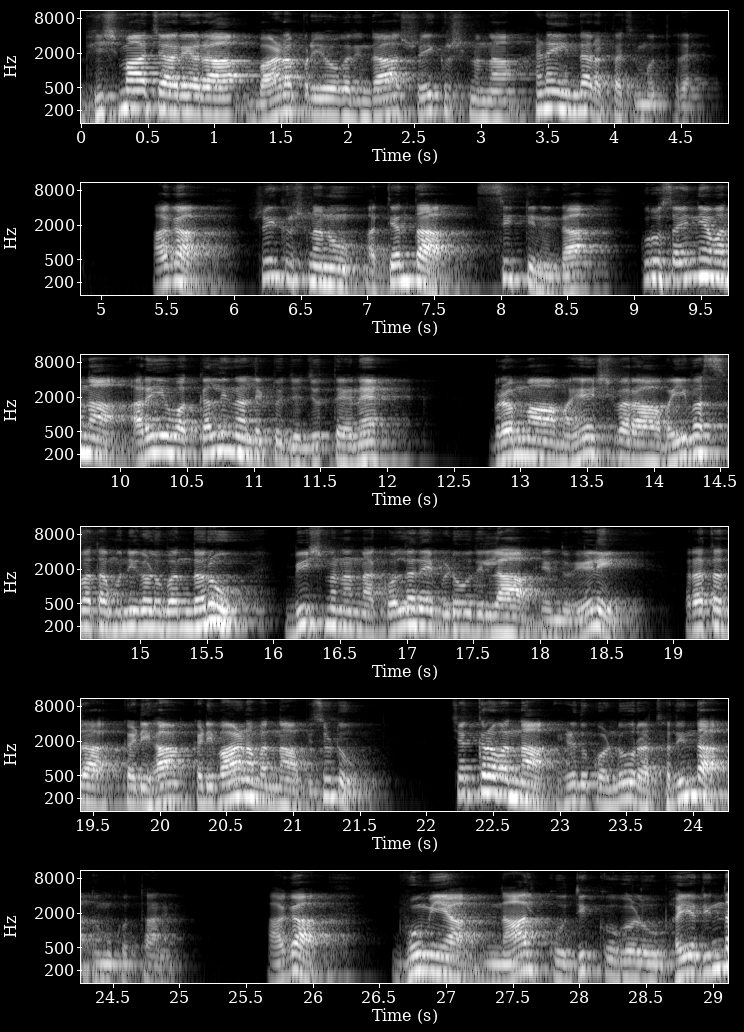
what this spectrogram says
ಭೀಷ್ಮಾಚಾರ್ಯರ ಬಾಣಪ್ರಯೋಗದಿಂದ ಶ್ರೀಕೃಷ್ಣನ ಹಣೆಯಿಂದ ರಕ್ತ ಚಿಮ್ಮುತ್ತದೆ. ಆಗ ಶ್ರೀಕೃಷ್ಣನು ಅತ್ಯಂತ ಸಿಟ್ಟಿನಿಂದ ಕುರು ಸೈನ್ಯವನ್ನು ಅರೆಯುವ ಕಲ್ಲಿನಲ್ಲಿಟ್ಟು ಜಜ್ಜುತ್ತೇನೆ ಬ್ರಹ್ಮ, ಮಹೇಶ್ವರ, ವೈವಸ್ವತ ಮುನಿಗಳು ಬಂದರೂ ಭೀಷ್ಮನನ್ನು ಕೊಲ್ಲದೆ ಬಿಡುವುದಿಲ್ಲ ಎಂದು ಹೇಳಿ ರಥದ ಕಡಿಹಾ, ಕಡಿವಾಣವನ್ನು ಬಿಸುಟು ಚಕ್ರವನ್ನು ಹಿಡಿದುಕೊಂಡು ರಥದಿಂದ ಧುಮುಕುತ್ತಾನೆ. ಆಗ ಭೂಮಿಯ ನಾಲ್ಕು ದಿಕ್ಕುಗಳು ಭಯದಿಂದ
